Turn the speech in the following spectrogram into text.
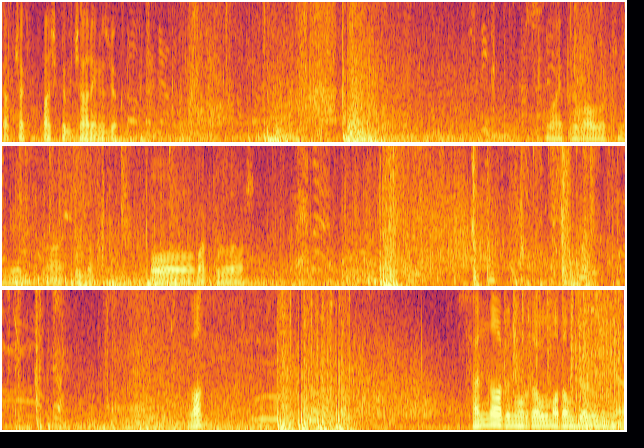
Yapacak başka bir çaremiz yok. Sniper'ı al bakayım bir. Aa şurada. Oo bak burada da var. Lan. Sen ne yapıyorsun orada oğlum adamı görmedim ya.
